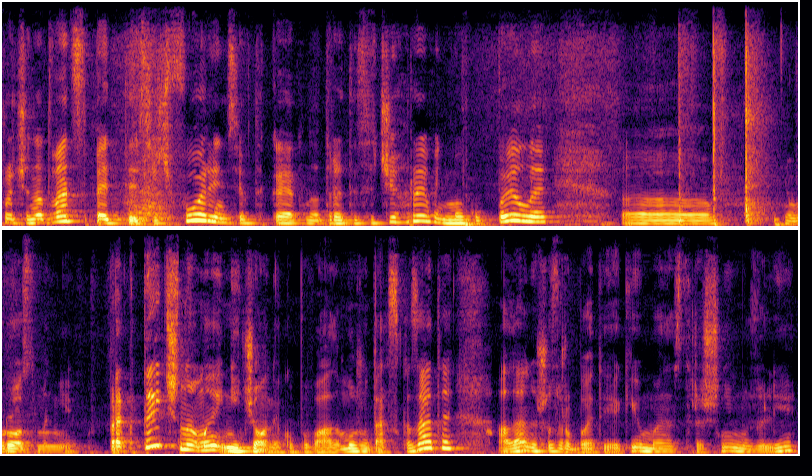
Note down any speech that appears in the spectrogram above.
Коротше, на 25 тисяч форінців, таке як на 3 тисячі гривень, ми купили е- в Росмані. Практично ми нічого не купували, можна так сказати. Але ну що зробити? Які в мене страшні мозолі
